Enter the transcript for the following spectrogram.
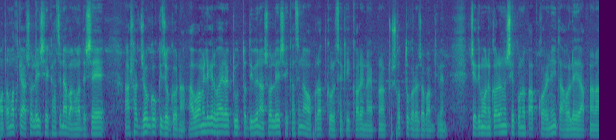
মতামতকে আসলেই শেখ হাসিনা বাংলাদেশে আসার যোগ্য কি যোগ্য না? আওয়ামী লীগের ভাইরা একটু উত্তর দিবেন আসলে শেখ হাসিনা অপরাধ করেছে কি করে না? আপনারা একটু সত্য করে জবাব দিবেন। যদি মনে করেন সে কোনো পাপ করেনি, তাহলে আপনারা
